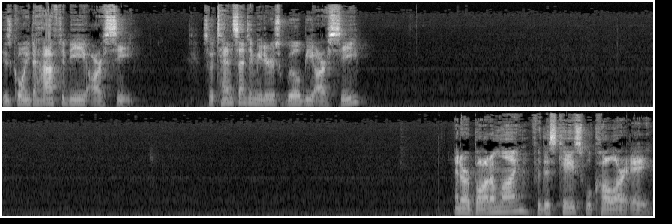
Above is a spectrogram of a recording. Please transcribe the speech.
is going to have to be our c. So 10 centimeters will be our And our bottom line, for this case, we'll call our A.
